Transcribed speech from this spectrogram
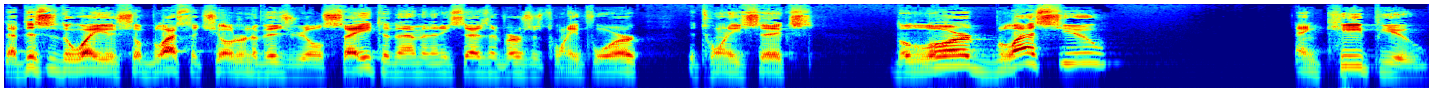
that this is the way you shall bless the children of Israel. Say to them, and then he says in verses 24 to 26, The Lord bless you and keep you.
